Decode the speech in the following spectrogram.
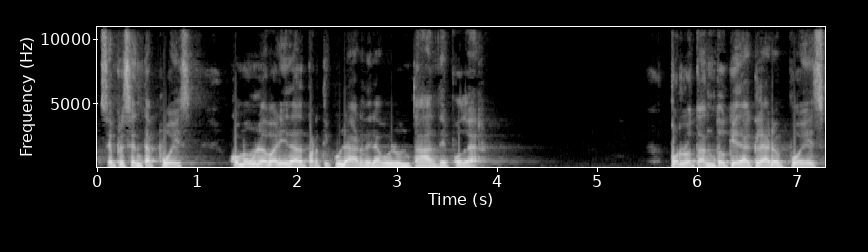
se presenta, pues, como una variedad particular de la voluntad de poder. Por lo tanto, queda claro, pues,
